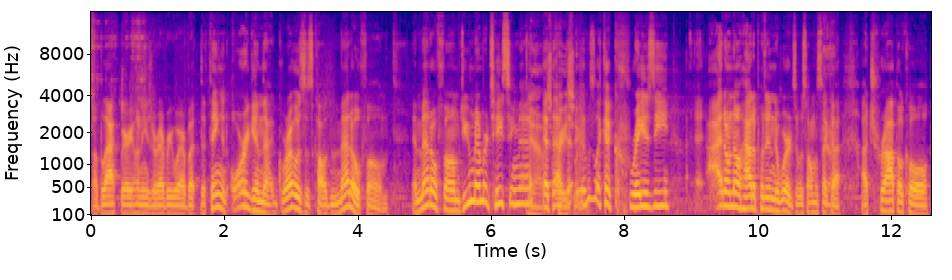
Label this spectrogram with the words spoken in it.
uh, blackberry honeys are everywhere. But the thing in Oregon that grows is called meadow foam. And meadow foam, do you remember tasting that? Yeah, it was at that, crazy. It was like a crazy. I don't know how to put it into words. It was almost like a, a tropical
